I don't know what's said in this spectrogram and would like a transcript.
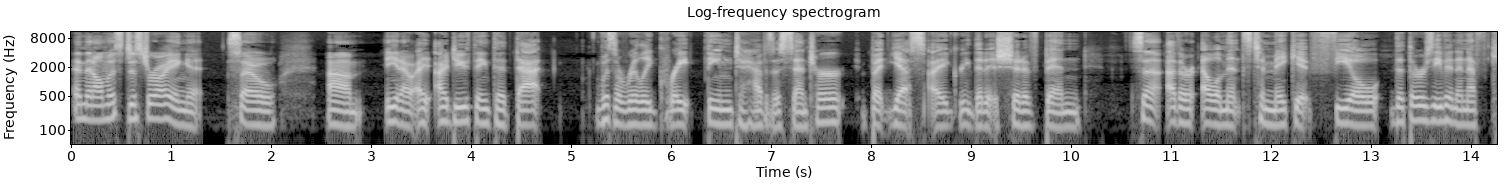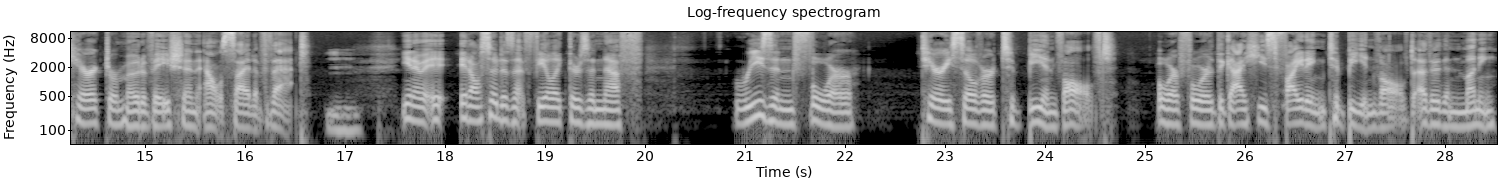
and then almost destroying it. So, um, you know, I, I do think that that was a really great theme to have as a center. But yes, I agree that it should have been some other elements to make it feel that there's even enough character motivation outside of that. You know, it, it also doesn't feel like there's enough reason for Terry Silver to be involved or for the guy he's fighting to be involved other than money.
